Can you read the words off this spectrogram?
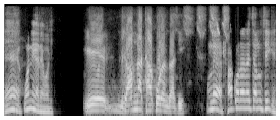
હે કોની હારે વળી? એ ગામના ઠાકોર અંગાથી. લે ઠાકોર હારે ચાલુ થઈ ગઈ?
